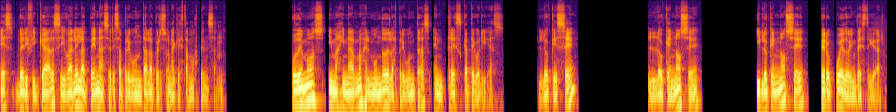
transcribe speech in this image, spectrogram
es verificar si vale la pena hacer esa pregunta a la persona que estamos pensando. Podemos imaginarnos el mundo de las preguntas en tres categorías. Lo que sé, lo que no sé y lo que no sé pero puedo investigar.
